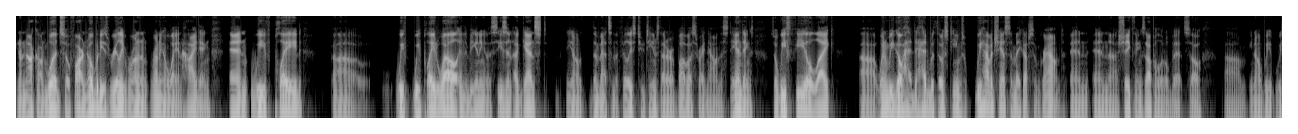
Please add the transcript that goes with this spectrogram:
you know, knock on wood, so far nobody's really running running away and hiding, and we've played. Uh, we've we played well in the beginning of the season against you know the Mets and the Phillies, two teams that are above us right now in the standings. So we feel like uh, when we go head to head with those teams, we have a chance to make up some ground and and uh, shake things up a little bit. So. Um, you know, we, we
